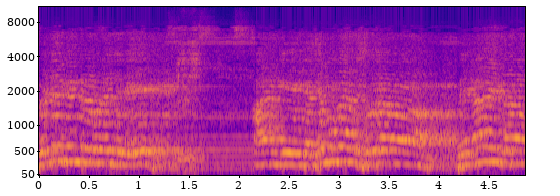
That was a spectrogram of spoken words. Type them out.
விடுகின்ற பொழுது அங்கே கஜமுகாசுரா விநாயகரா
